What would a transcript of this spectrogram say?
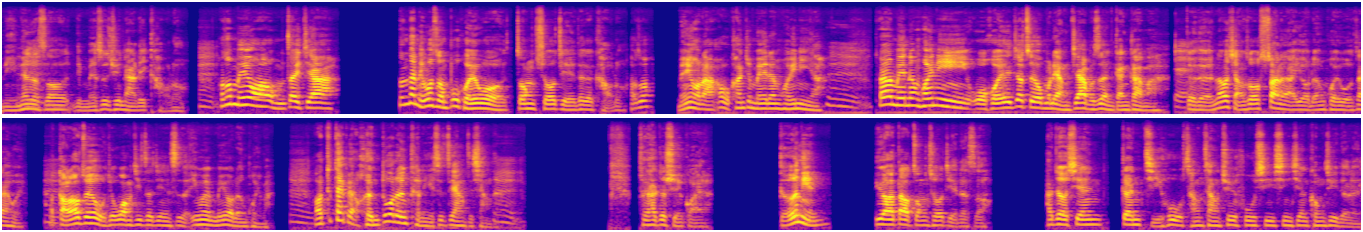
你那个时候你们是去哪里烤肉？”嗯，他说：“没有啊，我们在家。”说：“那你为什么不回我中秋节这个烤肉？”他说：“没有啦，啊，我看就没人回你啊。”嗯，他说：“没人回你，我回就只有我们两家，不是很尴尬吗？”对对，那我想说算了，有人回我再回，搞到最后我就忘记这件事了，因为没有人回嘛。嗯，哦，这代表很多人可能也是这样子想的。嗯，所以他就学乖了，隔年又要到中秋节的时候。他就先跟几户常常去呼吸新鲜空气的人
